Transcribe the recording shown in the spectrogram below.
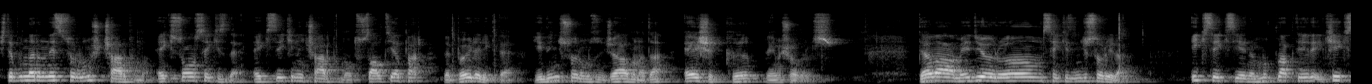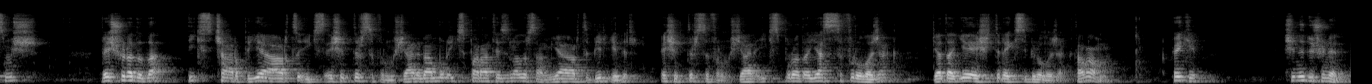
İşte bunların nesi sorulmuş? Çarpımı. Eksi 18'de eksi 2'nin çarpımı 36 yapar. Ve böylelikle 7. sorumuzun cevabına da E şıkkı demiş oluruz. Devam ediyorum 8. soruyla. x eksi y'nin mutlak değeri 2x'miş. Ve şurada da x çarpı y artı x eşittir 0'mış. Yani ben bunu x parantezine alırsam y artı 1 gelir eşittir 0'mış. Yani x burada ya 0 olacak ya da y eşittir eksi 1 olacak tamam mı? Peki şimdi düşünelim.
